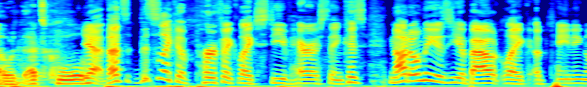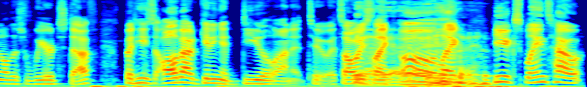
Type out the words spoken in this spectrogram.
Oh that's cool. Yeah that's this is like a perfect like steve harris thing because not only is he about like obtaining all this weird stuff but he's all about getting a deal on it too. It's always yeah, like yeah, oh yeah. like he explains how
